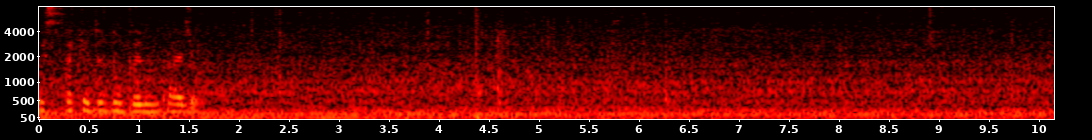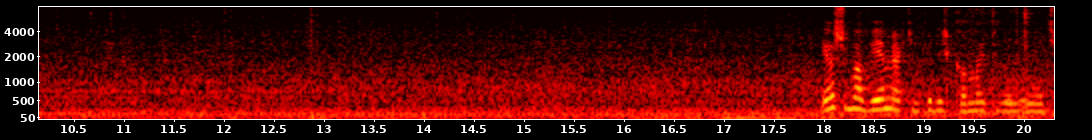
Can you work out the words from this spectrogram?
Jest takie do dupy, bym powiedział. Ja już chyba wiem, jaki kiedyś tu będę mieć.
